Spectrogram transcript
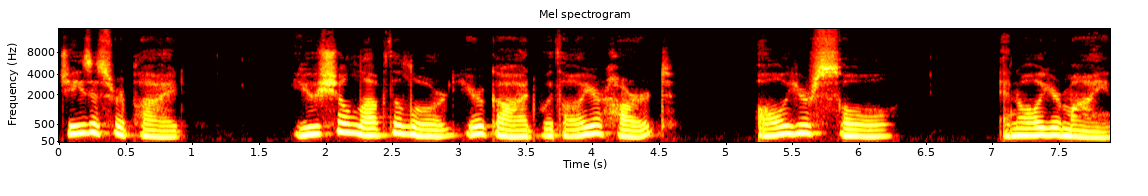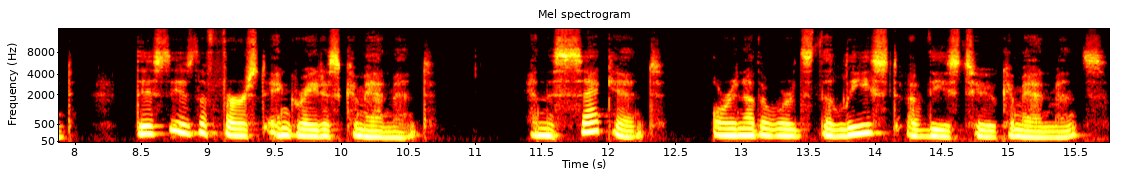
Jesus replied, you shall love the Lord your God with all your heart, all your soul, and all your mind. This is the first and greatest commandment. And the second, or in other words, the least of these two commandments,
